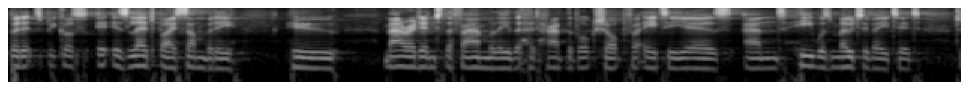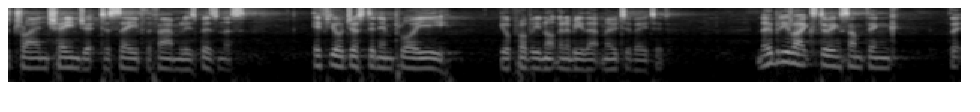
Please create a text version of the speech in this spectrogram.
but it's because it is led by somebody who married into the family that had had the bookshop for 80 years and he was motivated to try and change it to save the family's business if you're just an employee, you're probably not going to be that motivated. Nobody likes doing something that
